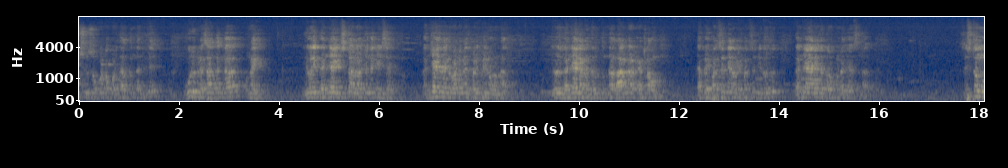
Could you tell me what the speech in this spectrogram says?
ఇష్యూస్ ఒక్కటి ఒకటి వెళ్తాం తప్పితే ఊరు ప్రశాంతంగా ఉన్నాయి. ఇదివరకు గంజాయి ఇష్టారాజ్యంగా చేశారు. గంజాయి దగ్గర రోడ్ల మీద పడిపోయిన వాళ్ళు ఉన్నారు. ఈరోజు గంజాయి ఏమైనా దొరుకుతుందా? లాండ్ ఆర్డర్ ఎట్లా ఉంది? డెబ్బై పర్సెంట్ ఎనభై పర్సెంట్ ఈరోజు గంజాయి అనేది దొరకకుండా చేస్తున్నారు. సిస్టము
